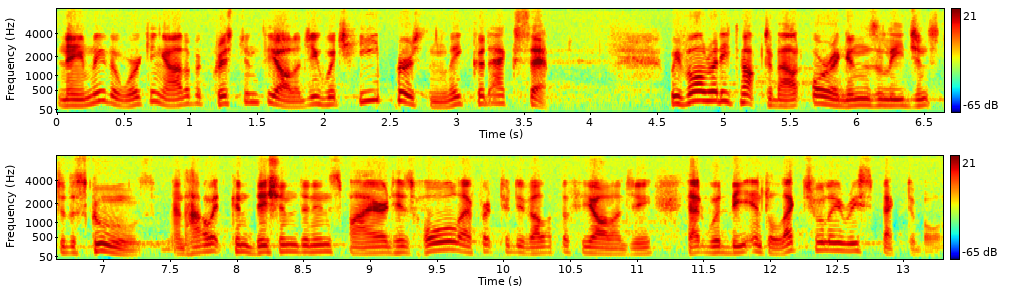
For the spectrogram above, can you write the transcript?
namely the working out of a Christian theology which he personally could accept. We've already talked about Origen's allegiance to the schools and how it conditioned and inspired his whole effort to develop a theology that would be intellectually respectable.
